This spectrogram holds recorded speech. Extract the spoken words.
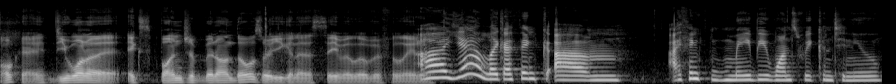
Okay. Do you want to expunge a bit on those, or are you gonna save it a little bit for later? Uh, yeah, like I think, um, I think maybe once we continue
